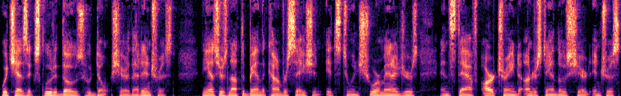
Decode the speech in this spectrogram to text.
which has excluded those who don't share that interest. The answer is not to ban the conversation, it's to ensure managers and staff are trained to understand those shared interests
